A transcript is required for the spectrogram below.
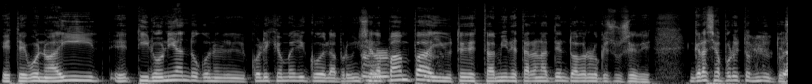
este, bueno, ahí eh, tironeando con el Colegio Médico de la provincia de La Pampa y ustedes también estarán atentos a ver lo que sucede. Gracias por estos minutos,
